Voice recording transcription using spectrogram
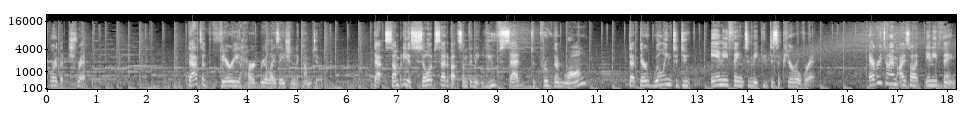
for the trip. That's a very hard realization to come to. That somebody is so upset about something that you've said to prove them wrong that they're willing to do anything to make you disappear over it. Every time I saw anything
